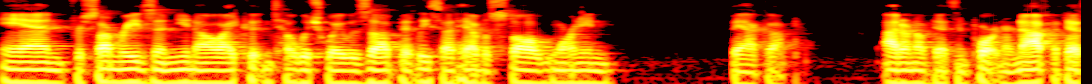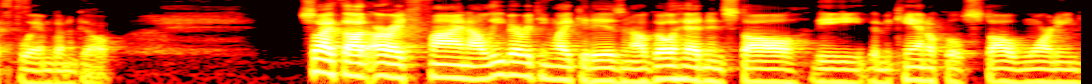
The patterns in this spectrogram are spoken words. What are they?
and for some reason, you know, I couldn't tell which way was up, at least I'd have a stall warning backup. I don't know if that's important or not, but that's the way I'm going to go. So I thought, all right, fine, I'll leave everything like it is and I'll go ahead and install the, the mechanical stall warning.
